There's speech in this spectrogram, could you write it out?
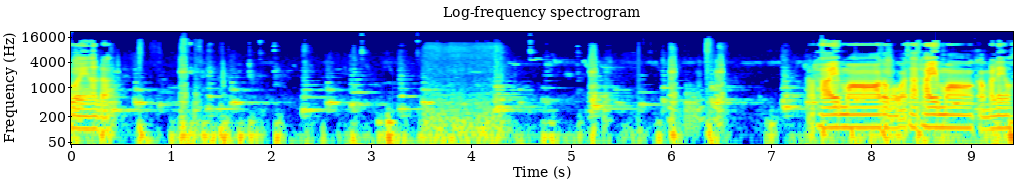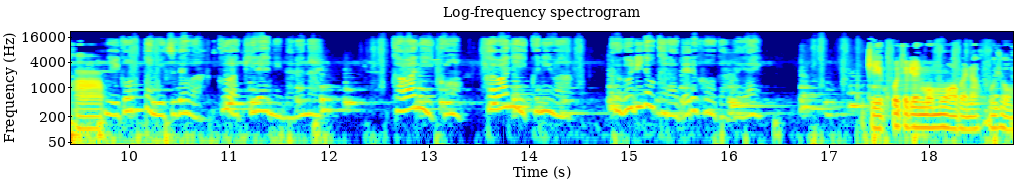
ด้วยงั้นเหรอ ไทยมาต้องบอกว่าทาไทยมอกลับมาแล้วครับโอเคกูจะเล่นมั่วๆไปนะคุณผู้ชม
